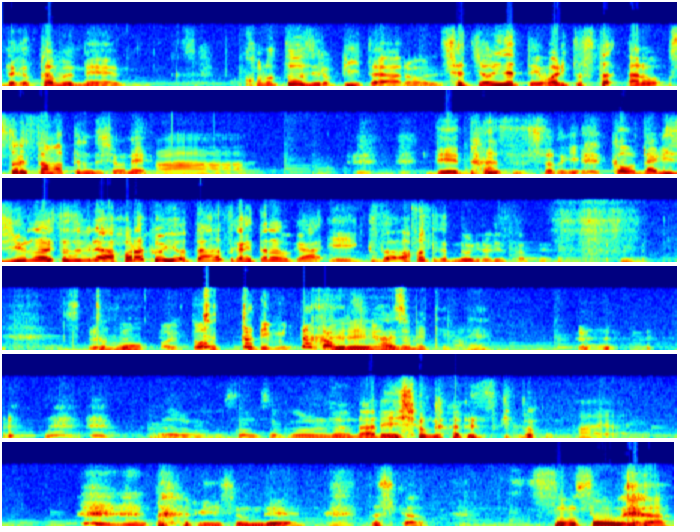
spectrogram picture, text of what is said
だから多分ね、この当時のピーター、あの、社長になって割とスタあのストレス溜まってるんでしょうね。あで、ダンスしたとき、こんなに自由な久しぶりだ、ほら来いよ、ダンスが下手なのか？行くぞとかノリノリですからね。あちょっとも俺、どっかで見たうかもしれない。震え始めてるね あの、そう、そこのナレーションがあるんですけど、はいはいナレーションで、確か、そのソウが、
